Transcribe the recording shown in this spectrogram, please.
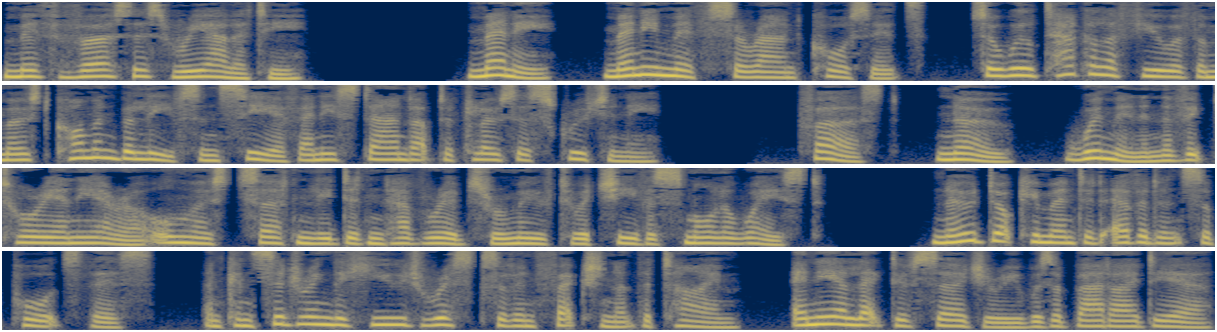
Myth versus reality. Many, many myths surround corsets, so we'll tackle a few of the most common beliefs and see if any stand up to closer scrutiny. First, no, women in the Victorian era almost certainly didn't have ribs removed to achieve a smaller waist. No documented evidence supports this, and considering the huge risks of infection at the time, any elective surgery was a bad idea,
